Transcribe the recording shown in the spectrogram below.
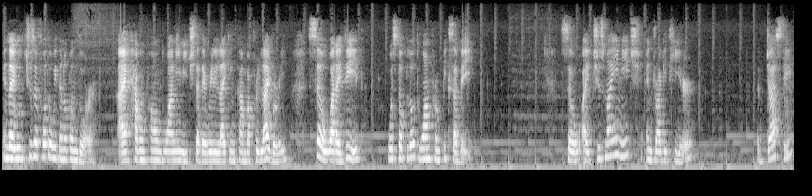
and I will choose a photo with an open door. I haven't found one image that I really like in Canva free library. So what I did was to upload one from Pixabay. So I choose my image and drag it here, adjust it,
